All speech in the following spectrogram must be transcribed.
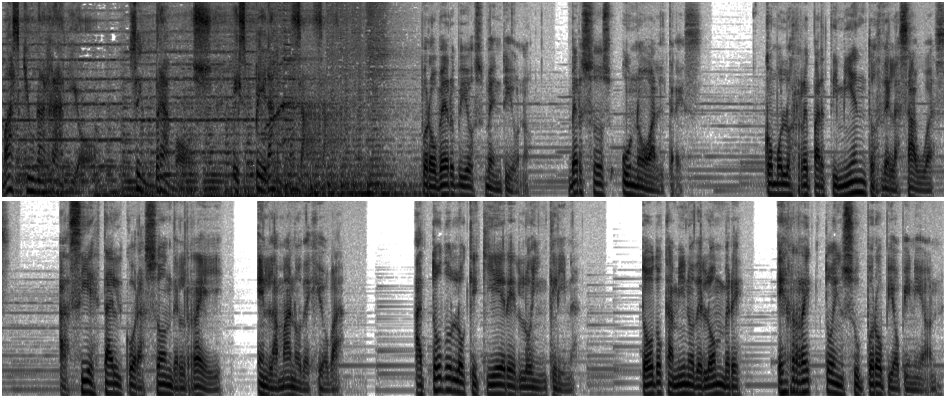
más que una radio, sembramos esperanza. Proverbios 21, versos 1 al 3. Como los repartimientos de las aguas, así está el corazón del rey en la mano de Jehová a todo lo que quiere lo inclina. Todo camino del hombre es recto en su propia opinión,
